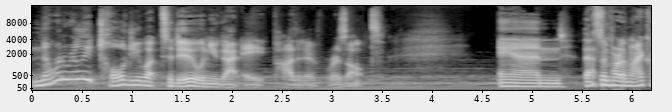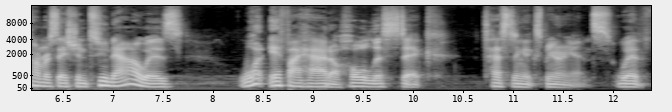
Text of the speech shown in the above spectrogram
No one really told you what to do when you got a positive result. And that's been part of my conversation too now is what if I had a holistic testing experience with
